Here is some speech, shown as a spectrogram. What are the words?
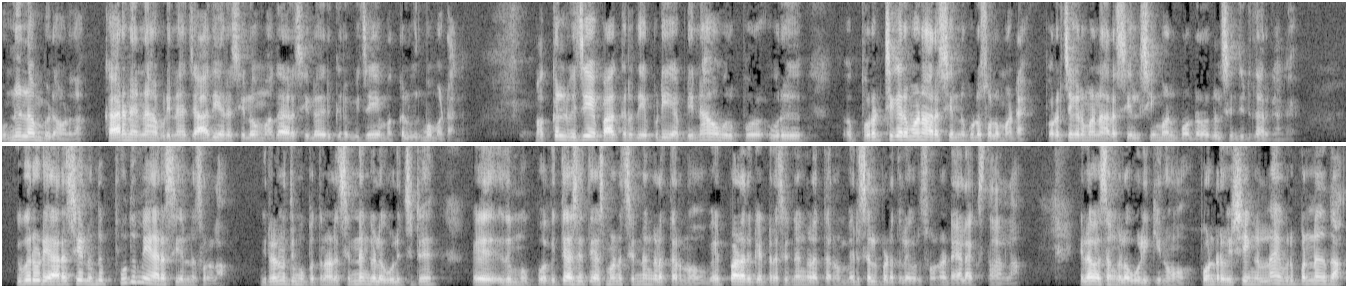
ஒன்றும் இல்லாமல் போயிடும் அவ்வளோதான் காரணம் என்ன அப்படின்னா ஜாதி அரசியலோ மத அரசியலோ இருக்கிற விஜயை மக்கள் விரும்ப மாட்டாங்க. மக்கள் விஜயை பார்க்கறது எப்படி அப்படின்னா ஒரு ஒரு புரட்சிகரமான அரசியல்னு கூட சொல்ல மாட்டேன். புரட்சிகரமான அரசியல் சீமான் போன்றவர்கள் செஞ்சுட்டு தான் இருக்காங்க. இவருடைய அரசியல் வந்து புதுமை அரசியல்னு சொல்லலாம். இருநூத்தி முப்பத்தி நாலு சின்னங்களை ஒழிச்சிட்டு "ஏய், இது முப்ப வித்தியாச வித்தியாசமான சின்னங்களை தரணும் வேட்பாளருக்கு ஏற்ற சின்னங்களை தரணும் மெர்சல் படத்தில் இவர் சொன்ன டயலாக்ஸ் தான் எல்லாம். இலவசங்களை ஒழிக்கணும் போன்ற விஷயங்கள்லாம் இவர் பண்ணது தான்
